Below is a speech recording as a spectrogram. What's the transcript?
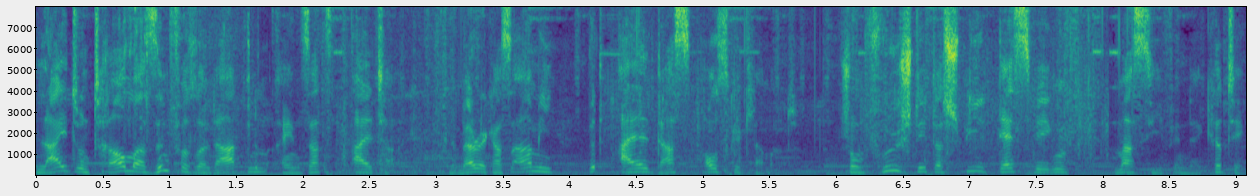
Leid und Trauma sind für Soldaten im Einsatz Alltag. In America's Army wird all das ausgeklammert. Schon früh steht das Spiel deswegen massiv in der Kritik.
